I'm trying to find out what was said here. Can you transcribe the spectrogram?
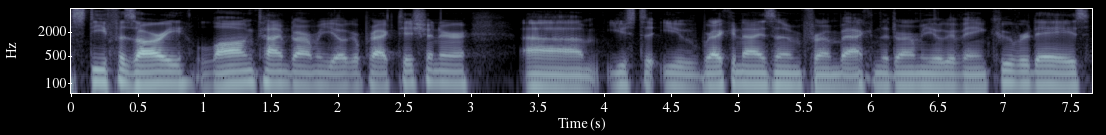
Steve Fazzari, longtime Dharma yoga practitioner. Um, used to you recognize him from back in the Dharma Yoga Vancouver days.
